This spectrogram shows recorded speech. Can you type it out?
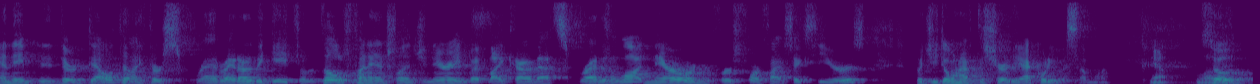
and they their delta like they're spread right out of the gate. So it's a little financial engineering, but like kind of that spread is a lot narrower in your first four, five, six years. But you don't have to share the equity with someone. Yeah. So it.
